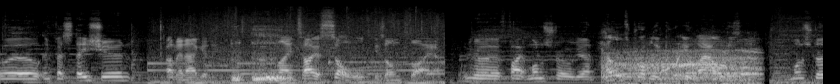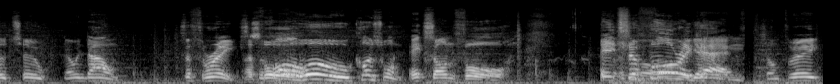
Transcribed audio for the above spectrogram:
Well, infestation. I'm in agony. My entire soul is on fire. I'm gonna fight Monstro again. Hell's probably pretty loud, isn't it? Monstro 2, going down. It's a 3. It's That's a 4. four. Whoa, close one. It's on 4. It's a 4, four again. again. It's on 3.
